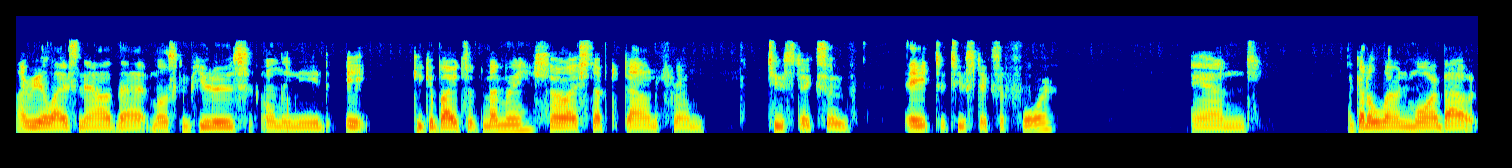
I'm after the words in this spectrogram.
I realize now that most computers only need 8 gigabytes of memory, so I stepped down from two sticks of 8 to two sticks of 4. And I got to learn more about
